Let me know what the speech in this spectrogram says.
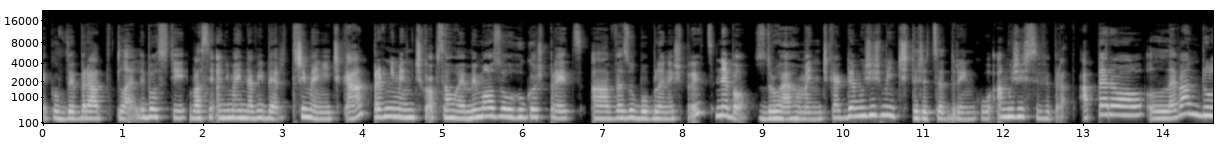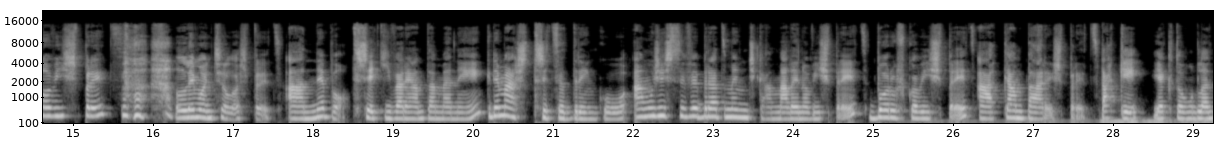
jako vybrat dle libosti. Vlastně oni mají na výběr tři menička. První meničko obsahuje mimozu, Hugo Spritz a Vezu bubliny Spritz. Nebo z druhého menička, kde můžeš mít 40 drinků a můžeš si vybrat Aperol, levandulový Spritz, limoncello Spritz. A nebo třetí varianta menu, kde máš 30 drinků a můžeš si vybrat z menička malinový špric, borůvkový špric a kampáry špric. Taky, jak tomuhle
